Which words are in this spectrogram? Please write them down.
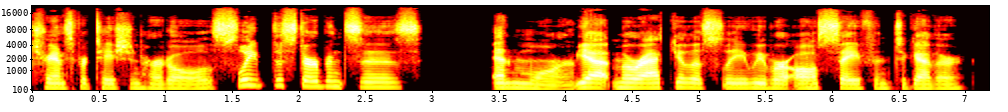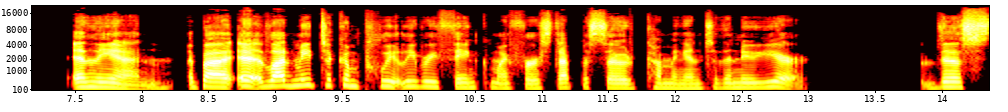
transportation hurdles, sleep disturbances, and more. Yet miraculously, we were all safe and together in the end. But it led me to completely rethink my first episode coming into the new year. This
